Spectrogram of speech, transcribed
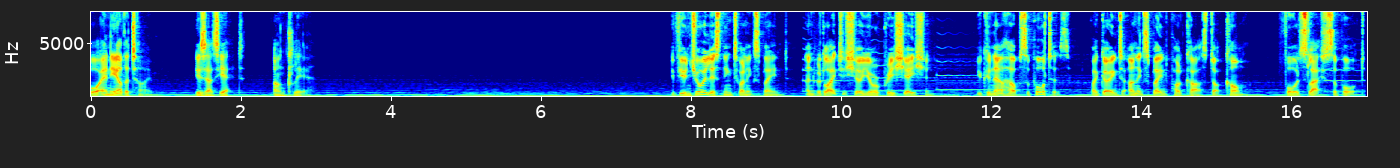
or any other time, is as yet unclear. If you enjoy listening to Unexplained and would like to show your appreciation, you can now help support us by going to unexplainedpodcast.com forward slash support.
